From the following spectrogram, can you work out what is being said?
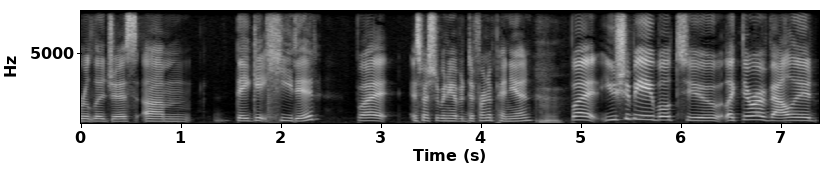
religious, um, they get heated. But especially when you have a different opinion, Mm-hmm. but you should be able to like there are valid.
